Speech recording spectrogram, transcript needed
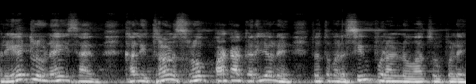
અરે એટલું નહીં સાહેબ, ખાલી ત્રણ શ્લોક પાકા કરી લો ને તો તમારે શિવ પુરાણનું વાંચવું પડે.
